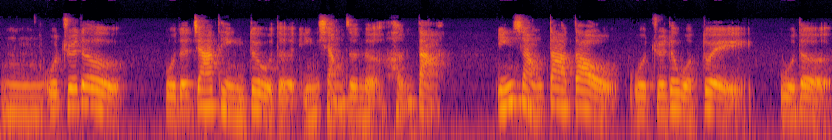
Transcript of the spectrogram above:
嗯，我觉得我的家庭对我的影响真的很大。影响大到，我觉得我对我的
